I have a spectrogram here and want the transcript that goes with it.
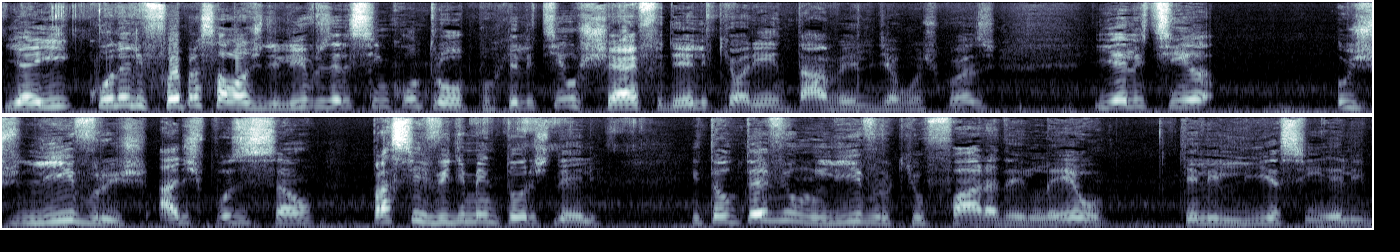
E aí, quando ele foi para essa loja de livros, ele se encontrou, porque ele tinha o chefe dele que orientava ele de algumas coisas, e ele tinha os livros à disposição para servir de mentores dele. Então teve um livro que o Faraday leu, que ele lia assim, ele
